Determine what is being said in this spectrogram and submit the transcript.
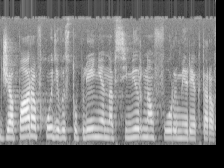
Джапаров в ходе выступления на Всемирном форуме ректоров.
